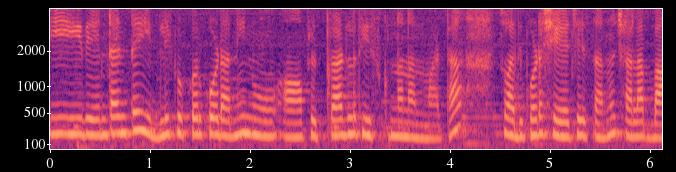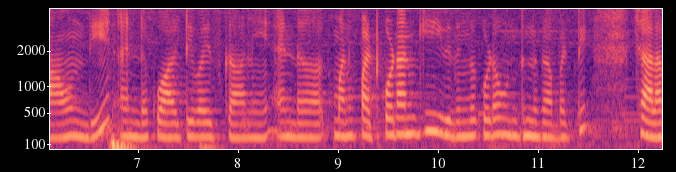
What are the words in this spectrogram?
ఇది ఏంటంటే ఇడ్లీ కుక్కర్ కూడా నేను ఫ్లిప్కార్ట్లో తీసుకున్నాను అనమాట సో అది కూడా షేర్ చేశాను. చాలా బాగుంది. అండ్ క్వాలిటీ వైజ్ కానీ అండ్ మనకి పట్టుకోవడానికి ఈ విధంగా కూడా ఉంటుంది కాబట్టి చాలా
